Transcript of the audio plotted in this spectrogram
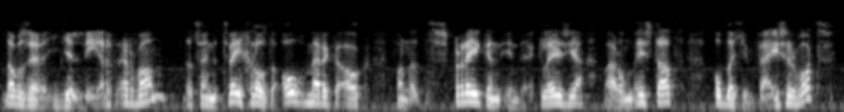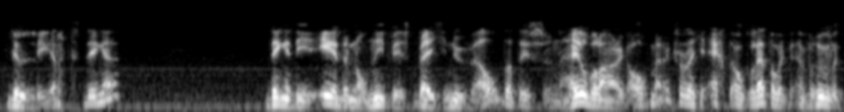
dat wil zeggen, je leert ervan. Dat zijn de twee grote oogmerken ook van het spreken in de Ecclesia. Waarom is dat? Opdat je wijzer wordt. Je leert dingen. Dingen die je eerder nog niet wist, weet je nu wel. Dat is een heel belangrijk oogmerk, zodat je echt ook letterlijk en figuurlijk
